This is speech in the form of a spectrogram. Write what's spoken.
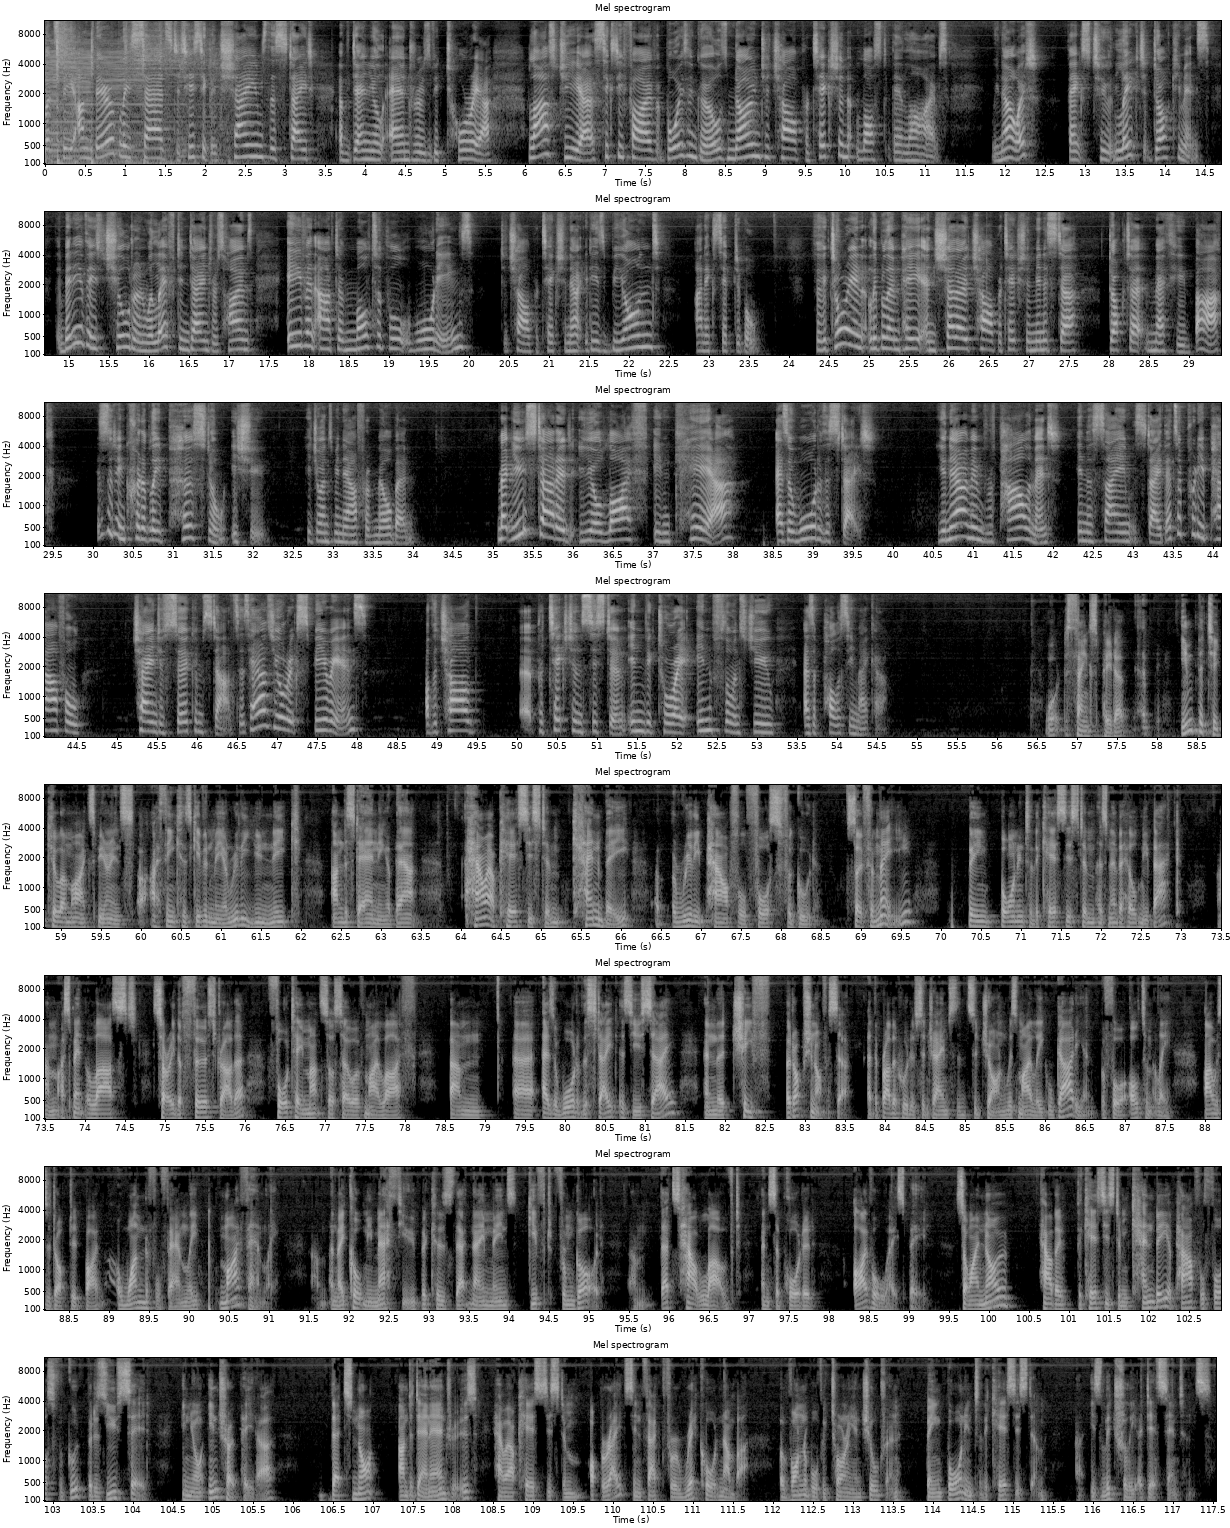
Well, it's the unbearably sad statistic that shames the state of Daniel Andrews, Victoria. Last year, 65 boys and girls known to child protection lost their lives. We know it thanks to leaked documents that many of these children were left in dangerous homes even after multiple warnings to child protection. Now, it is beyond unacceptable. The Victorian Liberal MP and Shadow Child Protection Minister, Dr. Matthew Bach, this is an incredibly personal issue. He joins me now from Melbourne. Matt, you started your life in care as a ward of the state. You're now a member of parliament in the same state. That's a pretty powerful change of circumstances. How's your experience of the child uh, protection system in Victoria influenced you as a policymaker? Well, thanks, Peta. In particular, my experience, I think, has given me a really unique understanding about how our care system can be a, really powerful force for good. So for me, being born into the care system has never held me back. Um, I spent the last, sorry, the first rather, 14 months or so of my life um, uh, as a ward of the state, as you say, and the chief adoption officer at the Brotherhood of St James and St John was my legal guardian before ultimately I was adopted by a wonderful family, my family. Um, and they called me Matthew because that name means gift from God. Um, that's how loved and supported I've always been. So I know how the, the care system can be a powerful force for good, but as you said in your intro, Peta, that's not under Dan Andrews how our care system operates. In fact, for a record number of vulnerable Victorian children, being born into the care system uh, is literally a death sentence.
